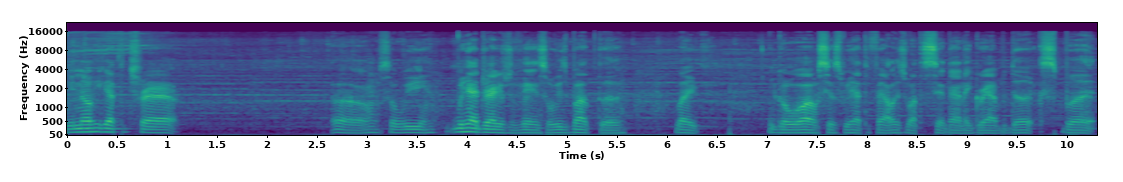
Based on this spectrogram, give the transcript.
we know he got the trap. Uh, so we we had Dragon's Ravine, so he's about to like go off since we had the foul. He's about to sit down and grab the Dux, but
